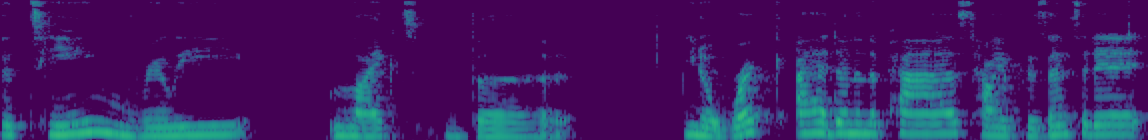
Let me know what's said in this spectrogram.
the team really liked the you know work I had done in the past, how I presented it,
